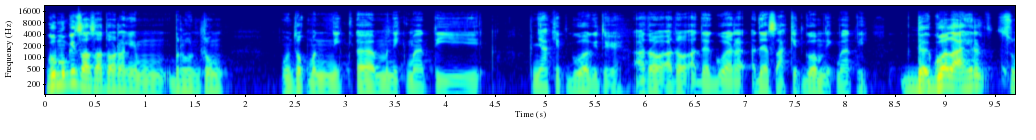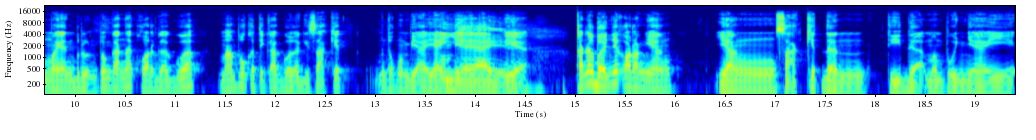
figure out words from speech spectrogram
Gue mungkin salah satu orang yang beruntung untuk menik- eh, menikmati penyakit gue gitu ya. Atau atau ada gua ada sakit gue menikmati. Gue lahir lumayan beruntung karena keluarga gue mampu ketika gue lagi sakit untuk membiayai. Membiayai, gitu. ya. Iya. Karena banyak orang yang yang sakit dan tidak mempunyai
